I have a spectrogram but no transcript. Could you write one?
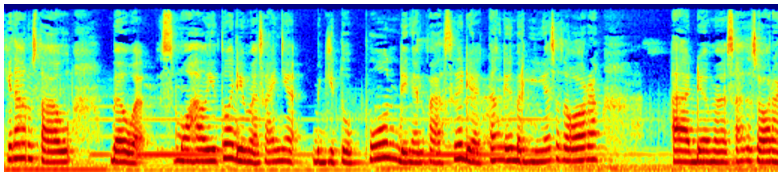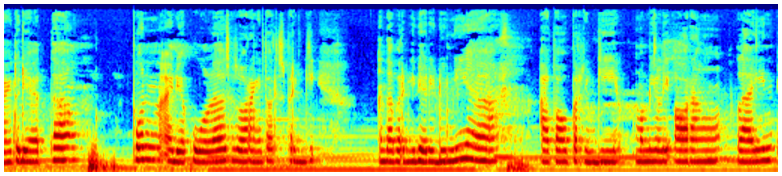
Kita harus tahu bahwa semua hal itu ada masanya. Begitupun dengan fase datang dan perginya seseorang. Ada masa seseorang itu datang, pun ada pula seseorang itu harus pergi. Entah pergi dari dunia atau pergi memilih orang lain.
